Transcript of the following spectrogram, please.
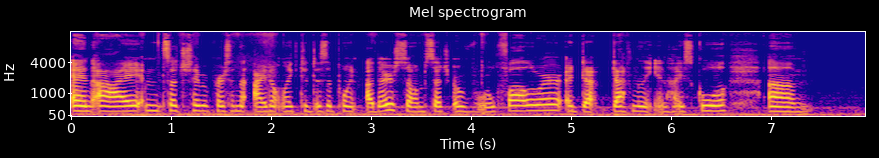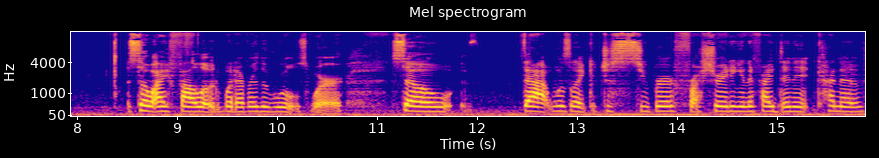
And I am such a type of person that I don't like to disappoint others, so I'm such a rule follower. De- definitely in high school. Um, so I followed whatever the rules were. So that was like just super frustrating. And if I didn't kind of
